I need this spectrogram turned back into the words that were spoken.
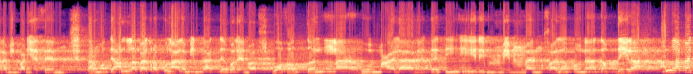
আলামিন বানিয়েছেন, তার মধ্যে আল্লাহ পাক রব্বুল আলামিন ডাক দিয়ে বলেন ওয়াফাদ্দালনাহুম আলা কাসীরিম মিম্মান খালাকনা তাফদীলা। আল্লাহ পাক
